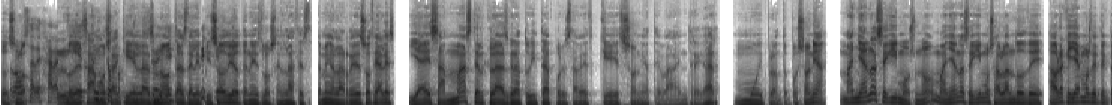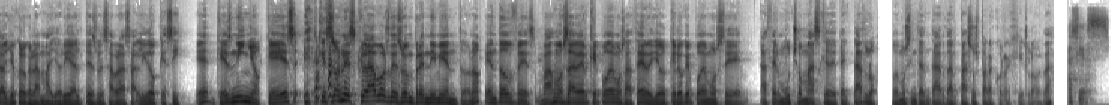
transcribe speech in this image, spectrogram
lo vamos a dejar aquí lo dejamos aquí en las notas del episodio. Tenéis los enlaces también a las redes sociales y a esa masterclass gratuita por esta vez que Sonia te va a entregar muy pronto. Pues Sonia, mañana seguimos, ¿no? Mañana seguimos hablando de... Ahora que ya hemos detectado, yo creo que la mayoría del test les habrá salido que sí, ¿eh? que es niño, que, es, que son esclavos de su emprendimiento, ¿no? Entonces, vamos a ver qué podemos hacer. Yo creo que podemos eh, hacer mucho más que detectarlo podemos intentar dar pasos para corregirlo, ¿verdad? Así es.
